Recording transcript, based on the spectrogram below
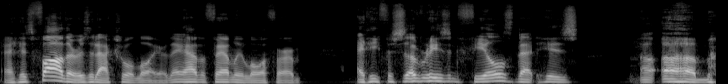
And his father is an actual lawyer. They have a family law firm. And he, for some reason, feels that his, uh, um,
